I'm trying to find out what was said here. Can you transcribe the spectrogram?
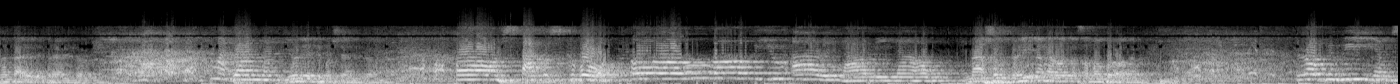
Наталія Вітренко. Madonna. Юлія Тимошенко. Oh, status quo. Oh, you are in army now. Наша Україна народна самооборона. Robbie Williams,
